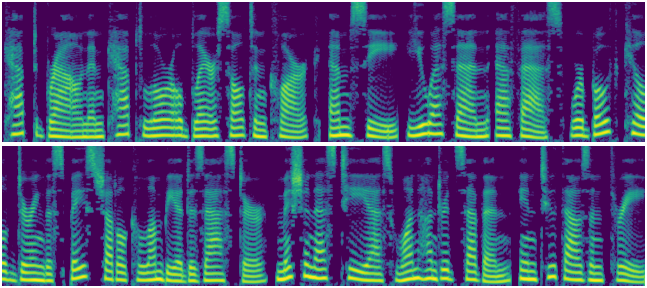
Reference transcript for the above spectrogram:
Capt. Brown and Capt. Laurel Blair Salton Clark, M.C., USN FS, were both killed during the Space Shuttle Columbia disaster, mission STS-107, in 2003.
